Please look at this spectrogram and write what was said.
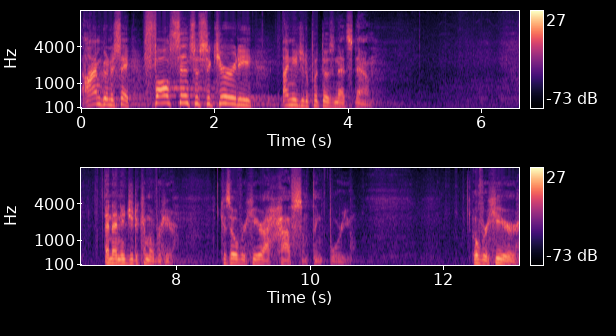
I'm going to say, false sense of security, I need you to put those nets down. And I need you to come over here. Because over here, I have something for you. Over here,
